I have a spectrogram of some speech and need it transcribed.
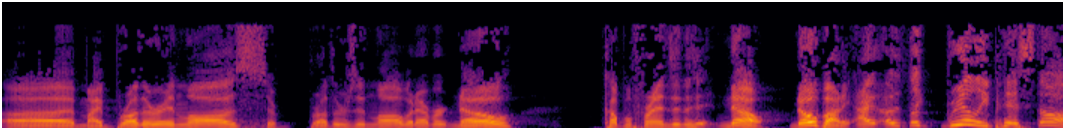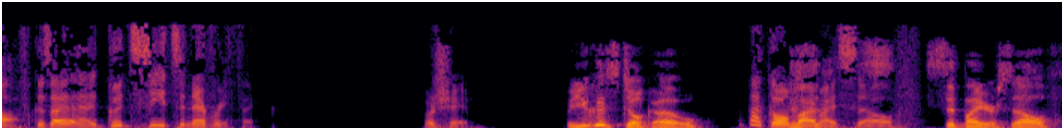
Uh, my brother-in-laws or brothers-in-law, whatever. No. Couple friends in the no nobody. I, I was like really pissed off because I had good seats and everything. What a shame. But you could still go. I'm not going Just by sit- myself. Sit by yourself.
